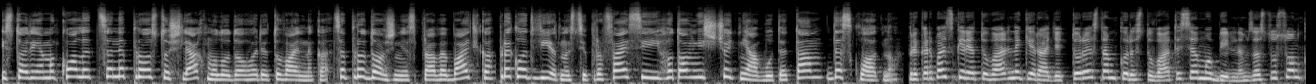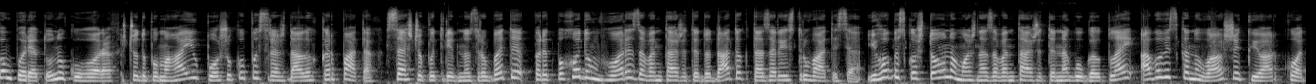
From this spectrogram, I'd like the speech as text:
Історія Миколи це не просто шлях молодого рятувальника, це продовження справи батька, приклад вірності професії й готовність щодня бути там, де складно. Прикарпатські рятувальники радять туристам користуватися мобільним застосунком порятунок у горах, що допомагає у пошуку постраждалих в Карпатах. Все, що потрібно зробити, перед походом в гори завантажити додаток та зареєструватися. Його безкоштовно можна завантажити на Google Play або відсканувавши QR-код.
